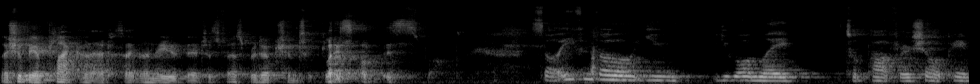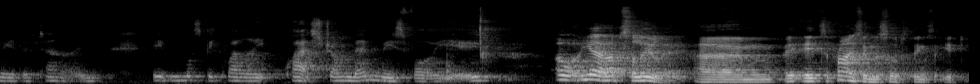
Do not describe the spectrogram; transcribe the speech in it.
there should be a plaque there to say Burnley Youth Theatre's first production took place on this spot. So even though you you only took part for a short period of time, it must be quite quite strong memories for you. Oh yeah, absolutely. Um, it, it's surprising the sort of things that you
